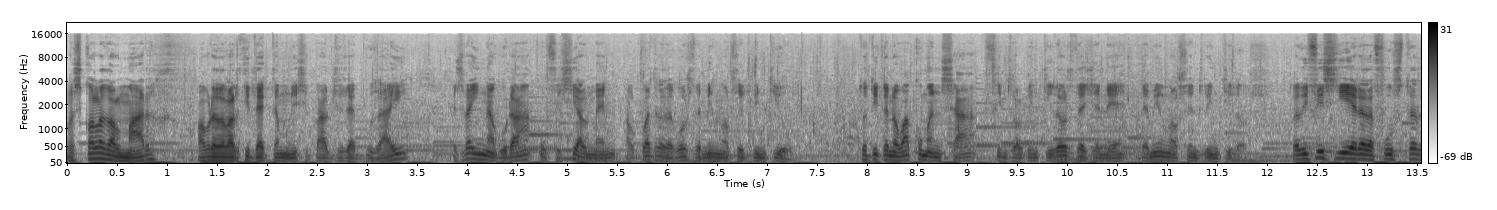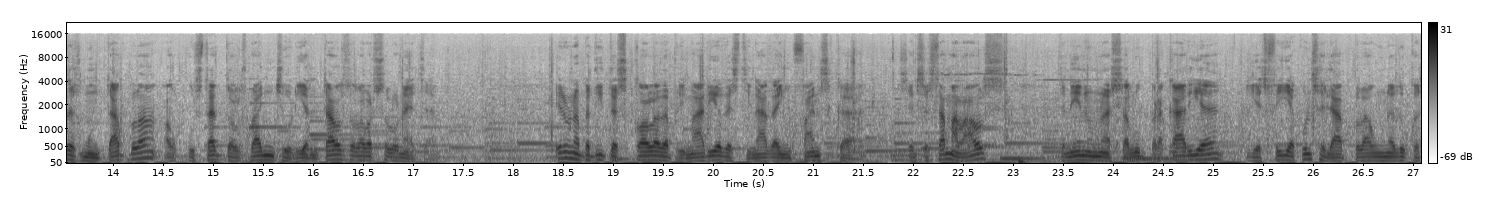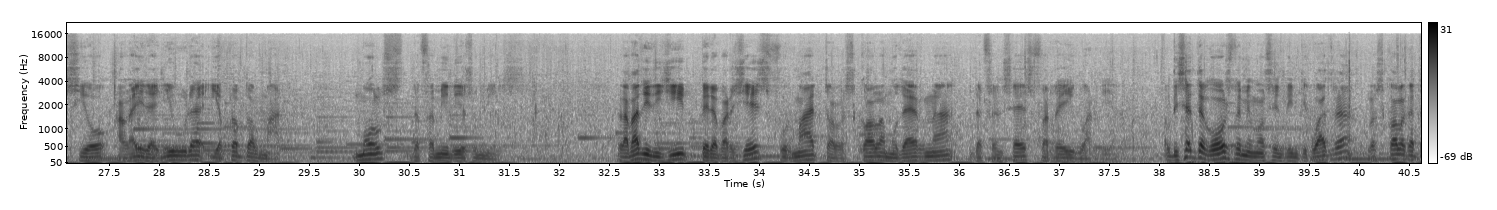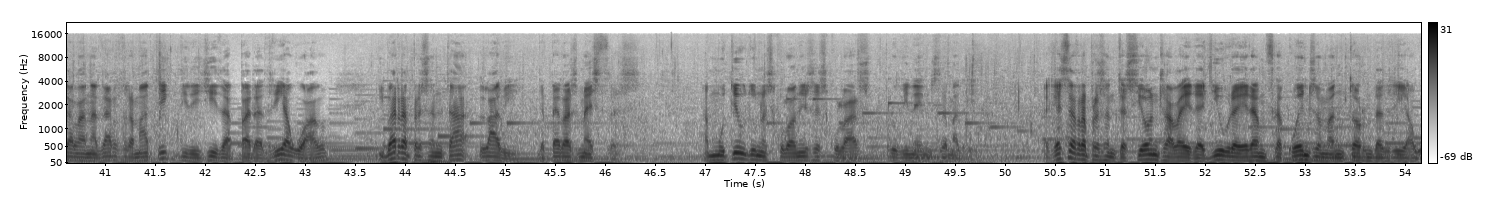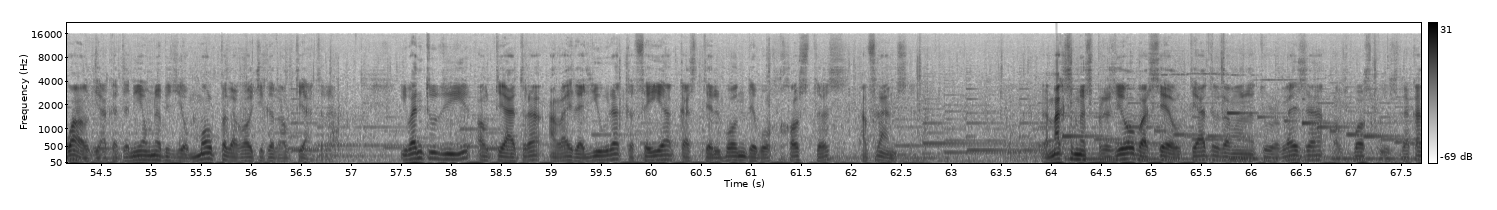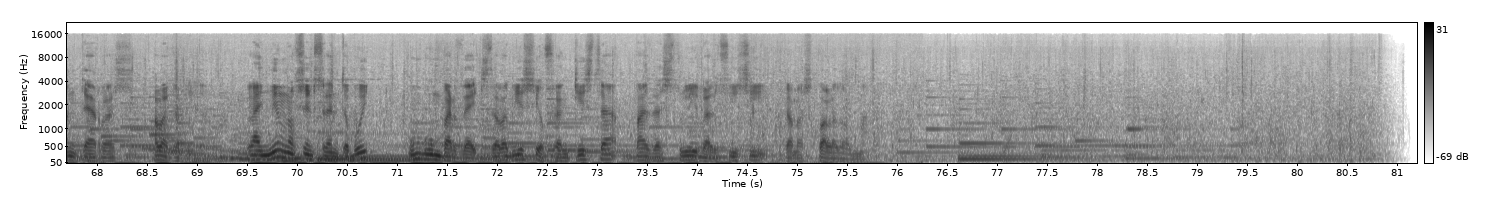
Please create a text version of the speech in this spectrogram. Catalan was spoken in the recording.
L'Escola del Mar, obra de l'arquitecte municipal Josep Godall, es va inaugurar oficialment el 4 d'agost de 1921, tot i que no va començar fins al 22 de gener de 1922. L'edifici era de fusta desmuntable al costat dels banys orientals de la Barceloneta. Era una petita escola de primària destinada a infants que, sense estar malalts, tenien una salut precària i es feia aconsellable una educació a l'aire lliure i a prop del mar molts de famílies humils. La va dirigir Pere Vergés, format a l'Escola Moderna de Francesc Ferrer i Guàrdia. El 17 d'agost de 1924, l'Escola Catalana d'Art Dramàtic, dirigida per Adrià Gual, hi va representar l'avi, de Peles Mestres, amb motiu d'unes colònies escolars provinents de Madrid. Aquestes representacions a l'aire lliure eren freqüents en l'entorn d'Adrià Gual, ja que tenia una visió molt pedagògica del teatre i va introduir el teatre a l'aire lliure que feia Castelbon de Bohostes a França. La màxima expressió va ser el Teatre de la Naturalesa als boscos de Can Terres a la Garriga. L'any 1938, un bombardeig de l'aviació franquista va destruir l'edifici de l'Escola del Mar.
